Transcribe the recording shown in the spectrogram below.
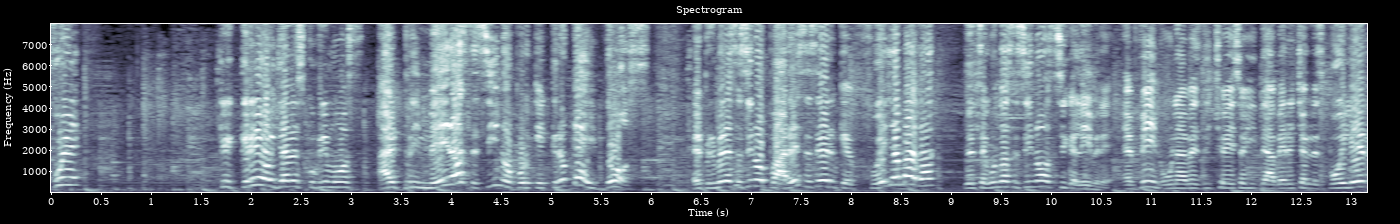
fue que creo ya descubrimos al primer asesino Porque creo que hay dos El primer asesino parece ser que fue llamada y el segundo asesino sigue libre. En fin, una vez dicho eso y de haber hecho el spoiler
